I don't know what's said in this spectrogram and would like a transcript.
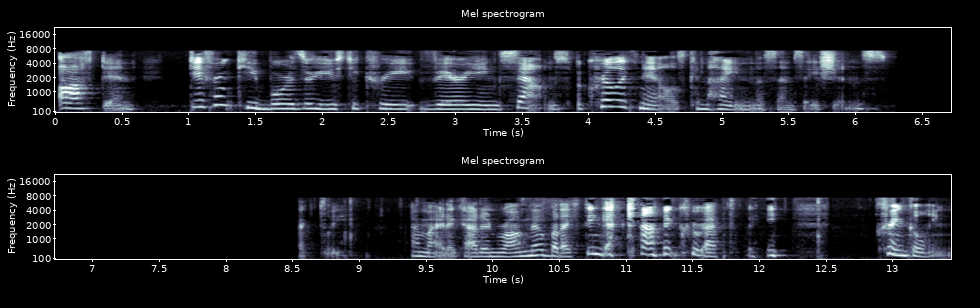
Often, different keyboards are used to create varying sounds. Acrylic nails can heighten the sensations. Correctly. I might have counted wrong though, but I think I counted correctly. Crinkling.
